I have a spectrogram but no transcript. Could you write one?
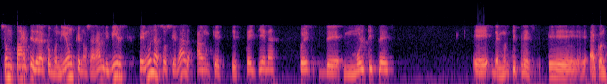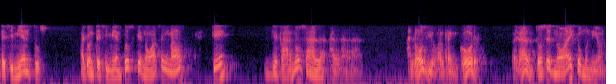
son parte de la comunión que nos harán vivir en una sociedad, aunque esté llena pues de múltiples eh, de múltiples eh, acontecimientos, acontecimientos que no hacen más que llevarnos al, al odio, al rencor, ¿verdad? Entonces no hay comunión.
